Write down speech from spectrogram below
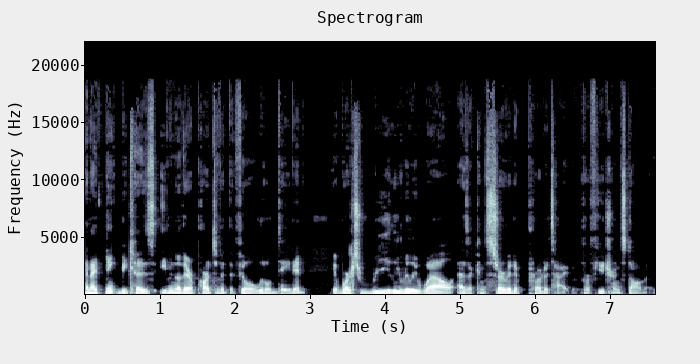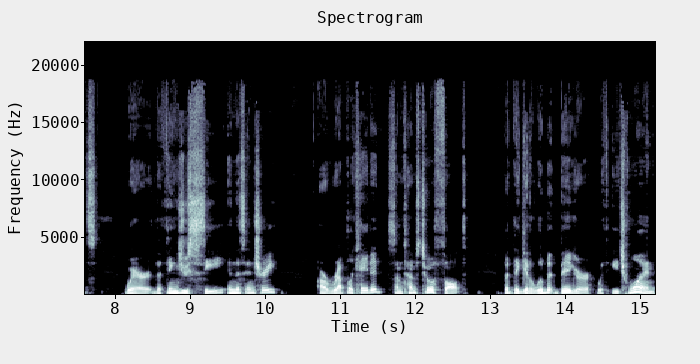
And I think because even though there are parts of it that feel a little dated, it works really, really well as a conservative prototype for future installments, where the things you see in this entry are replicated, sometimes to a fault, but they get a little bit bigger with each one,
